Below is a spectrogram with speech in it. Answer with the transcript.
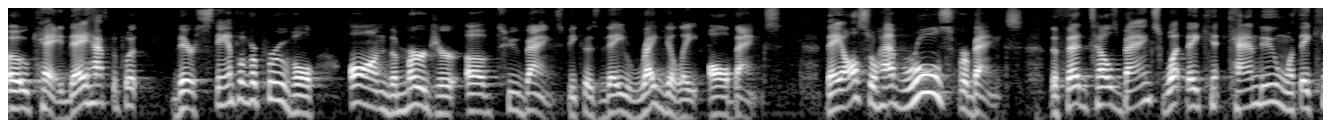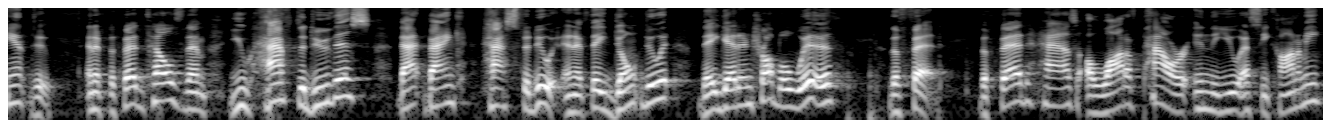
okay. They have to put their stamp of approval on the merger of two banks because they regulate all banks. They also have rules for banks. The Fed tells banks what they can do and what they can't do. And if the Fed tells them you have to do this, that bank has to do it. And if they don't do it, they get in trouble with the Fed. The Fed has a lot of power in the U.S. economy,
